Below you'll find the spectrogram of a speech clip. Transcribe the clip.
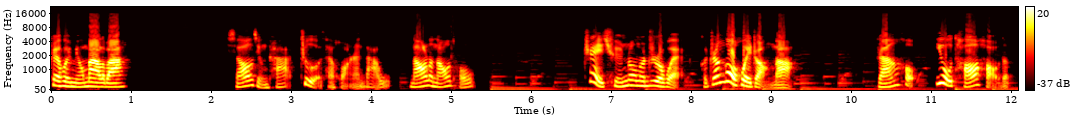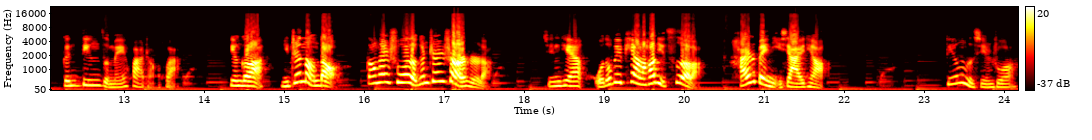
这回明白了吧？”小警察这才恍然大悟，挠了挠头：“这群众的智慧可真够会整的。”然后又讨好的。跟钉子没话找话，丁哥，你真能逗，刚才说的跟真事儿似的。今天我都被骗了好几次了，还是被你吓一跳。钉子心说，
